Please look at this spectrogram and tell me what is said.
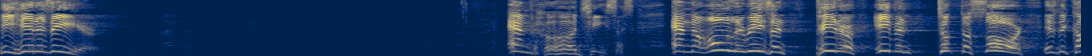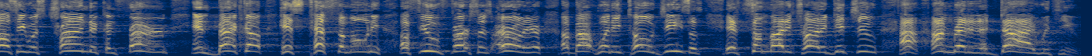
he hit his ear. And, oh, Jesus. And the only reason Peter even took the sword is because he was trying to confirm and back up his testimony a few verses earlier about when he told Jesus, if somebody try to get you, I, I'm ready to die with you.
